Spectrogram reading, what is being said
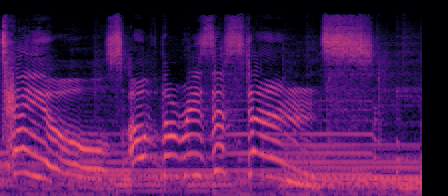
Tales of the Resistance!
